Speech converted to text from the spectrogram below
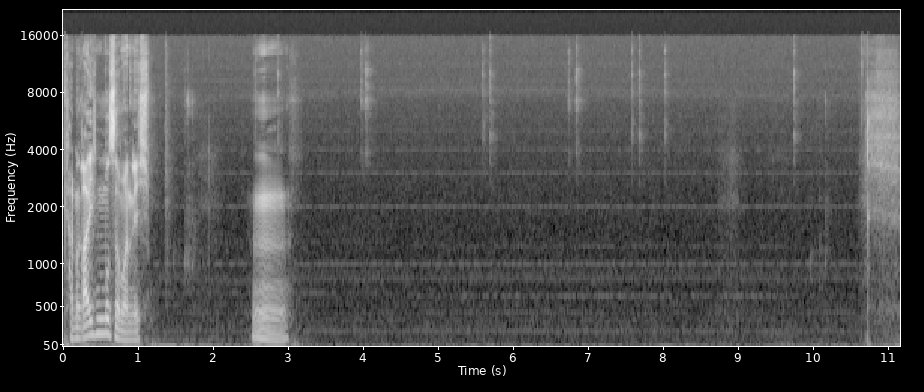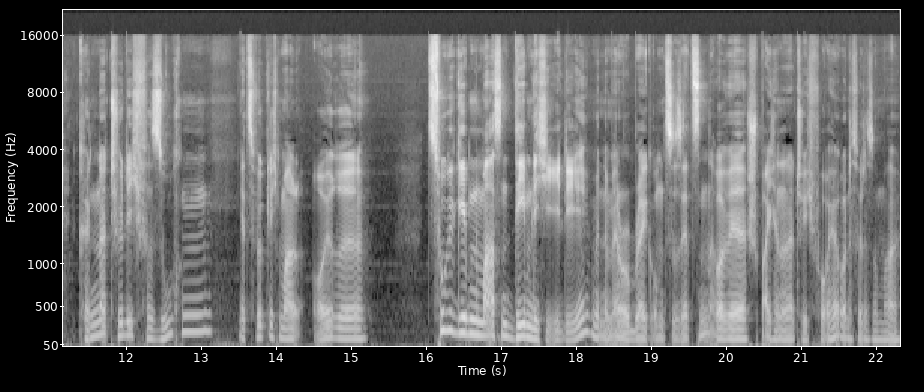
Kann reichen, muss aber nicht. Hm. können natürlich versuchen, jetzt wirklich mal eure zugegebenermaßen dämliche Idee mit einem Aerobrake umzusetzen, aber wir speichern dann natürlich vorher und dass wir das nochmal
